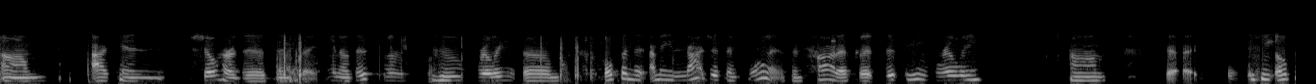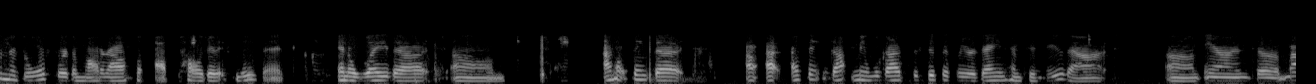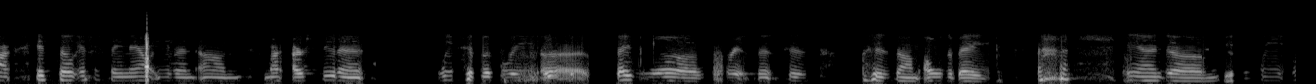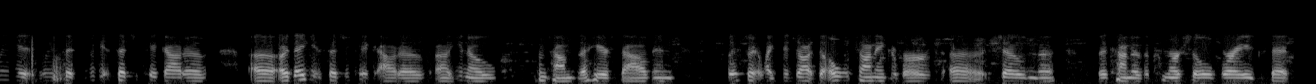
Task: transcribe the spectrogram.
um, I can show her this and say, you know, this was who really um, opened it. I mean, not just influenced and taught us, but this, he really um, uh, he opened the door for the modern apologetics movement in a way that um, I don't think that I, I, think God. I mean, well, God specifically ordained him to do that. Um, and uh, my, it's so interesting now. Even um, my, our students, we typically uh, they love, for instance, his his um, old debate, and um, Yeah. we we get we we get such a kick out of, uh, or they get such a kick out of, uh, you know, sometimes the hairstyles and sort like the John, the old John Ankerberg uh, show and the the kind of the commercial breaks that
